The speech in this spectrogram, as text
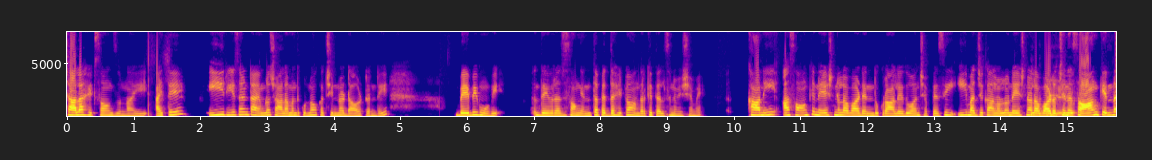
చాలా హిట్ సాంగ్స్ ఉన్నాయి. అయితే ఈ రీసెంట్ టైమ్‌లో చాలా మందికున్న ఒక చిన్న డౌట్ అండి. 'బేబీ' మూవీ 'దేవరాజు' సాంగ్ ఎంత పెద్ద హిట్టో అందరికీ తెలిసిన విషయమే. కానీ ఆ సాంగ్‌కి నేషనల్ అవార్డ్ ఎందుకు రాలేదు అని చెప్పేసి ఈ మధ్య కాలంలో నేషనల్ అవార్డ్ వచ్చిన! సాంగ్ కింద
